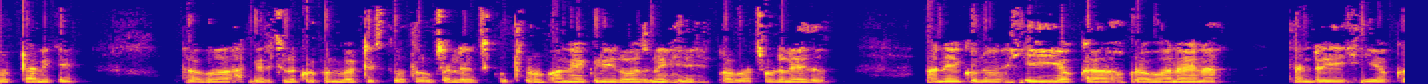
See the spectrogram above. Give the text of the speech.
చూడటానికి ప్రభా గెలిచిన కృపను బట్టి స్తోత్రం చెల్లించుకుంటున్నాం. అనేకులు ఈ రోజుని ప్రభా చూడలేదు. అనేకులు ఈ యొక్క ప్రభా నాయన తండ్రి ఈ యొక్క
